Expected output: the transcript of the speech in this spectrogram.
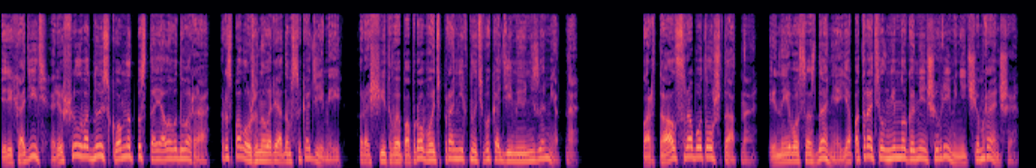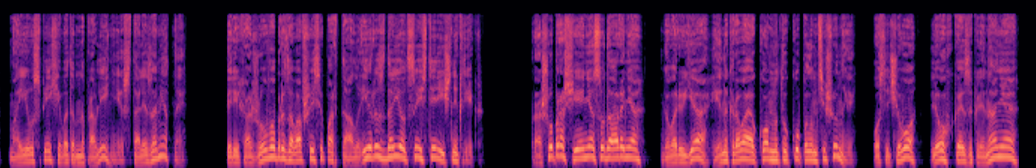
Переходить решил в одну из комнат постоялого двора, расположенного рядом с академией, рассчитывая попробовать проникнуть в академию незаметно. Портал сработал штатно, и на его создание я потратил немного меньше времени, чем раньше. Мои успехи в этом направлении стали заметны. Перехожу в образовавшийся портал, и раздается истеричный крик. «Прошу прощения, сударыня!» — говорю я и накрываю комнату куполом тишины, после чего легкое заклинание,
